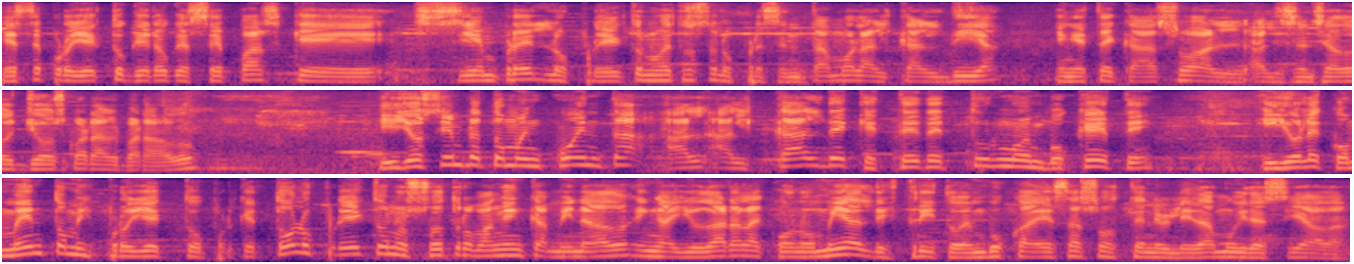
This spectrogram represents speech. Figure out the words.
este proyecto quiero que sepas que siempre los proyectos nuestros se los presentamos a la alcaldía, en este caso al, licenciado Joscar Alvarado. Y yo siempre tomo en cuenta al alcalde que esté de turno en Boquete y yo le comento mis proyectos, porque todos los proyectos nosotros van encaminados en ayudar a la economía del distrito en busca de esa sostenibilidad muy deseada.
